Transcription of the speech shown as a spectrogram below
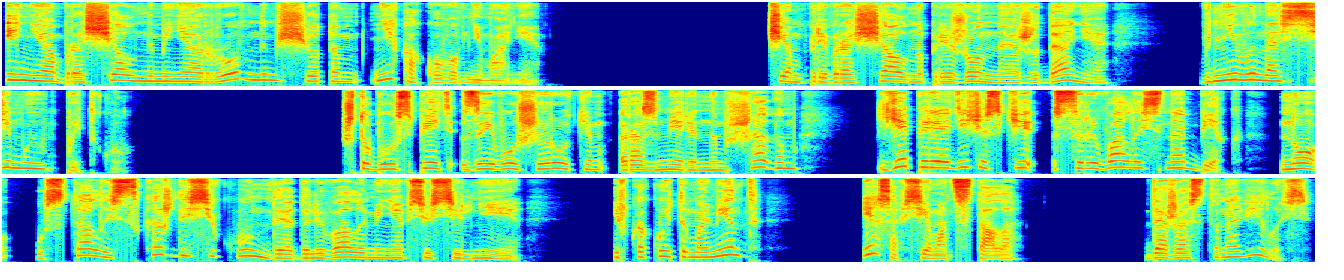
и не обращал на меня ровным счетом никакого внимания. Чем превращал напряженное ожидание в невыносимую пытку. Чтобы успеть за его широким размеренным шагом, я периодически срывалась на бег, но усталость с каждой секундой одолевала меня все сильнее, и в какой-то момент я совсем отстала. Даже остановилась,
